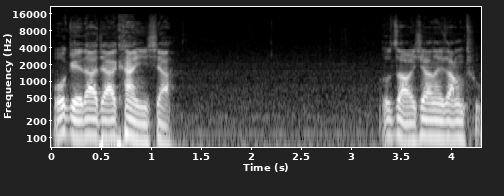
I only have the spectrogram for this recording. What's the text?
我给大家看一下。我找一下那张图。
